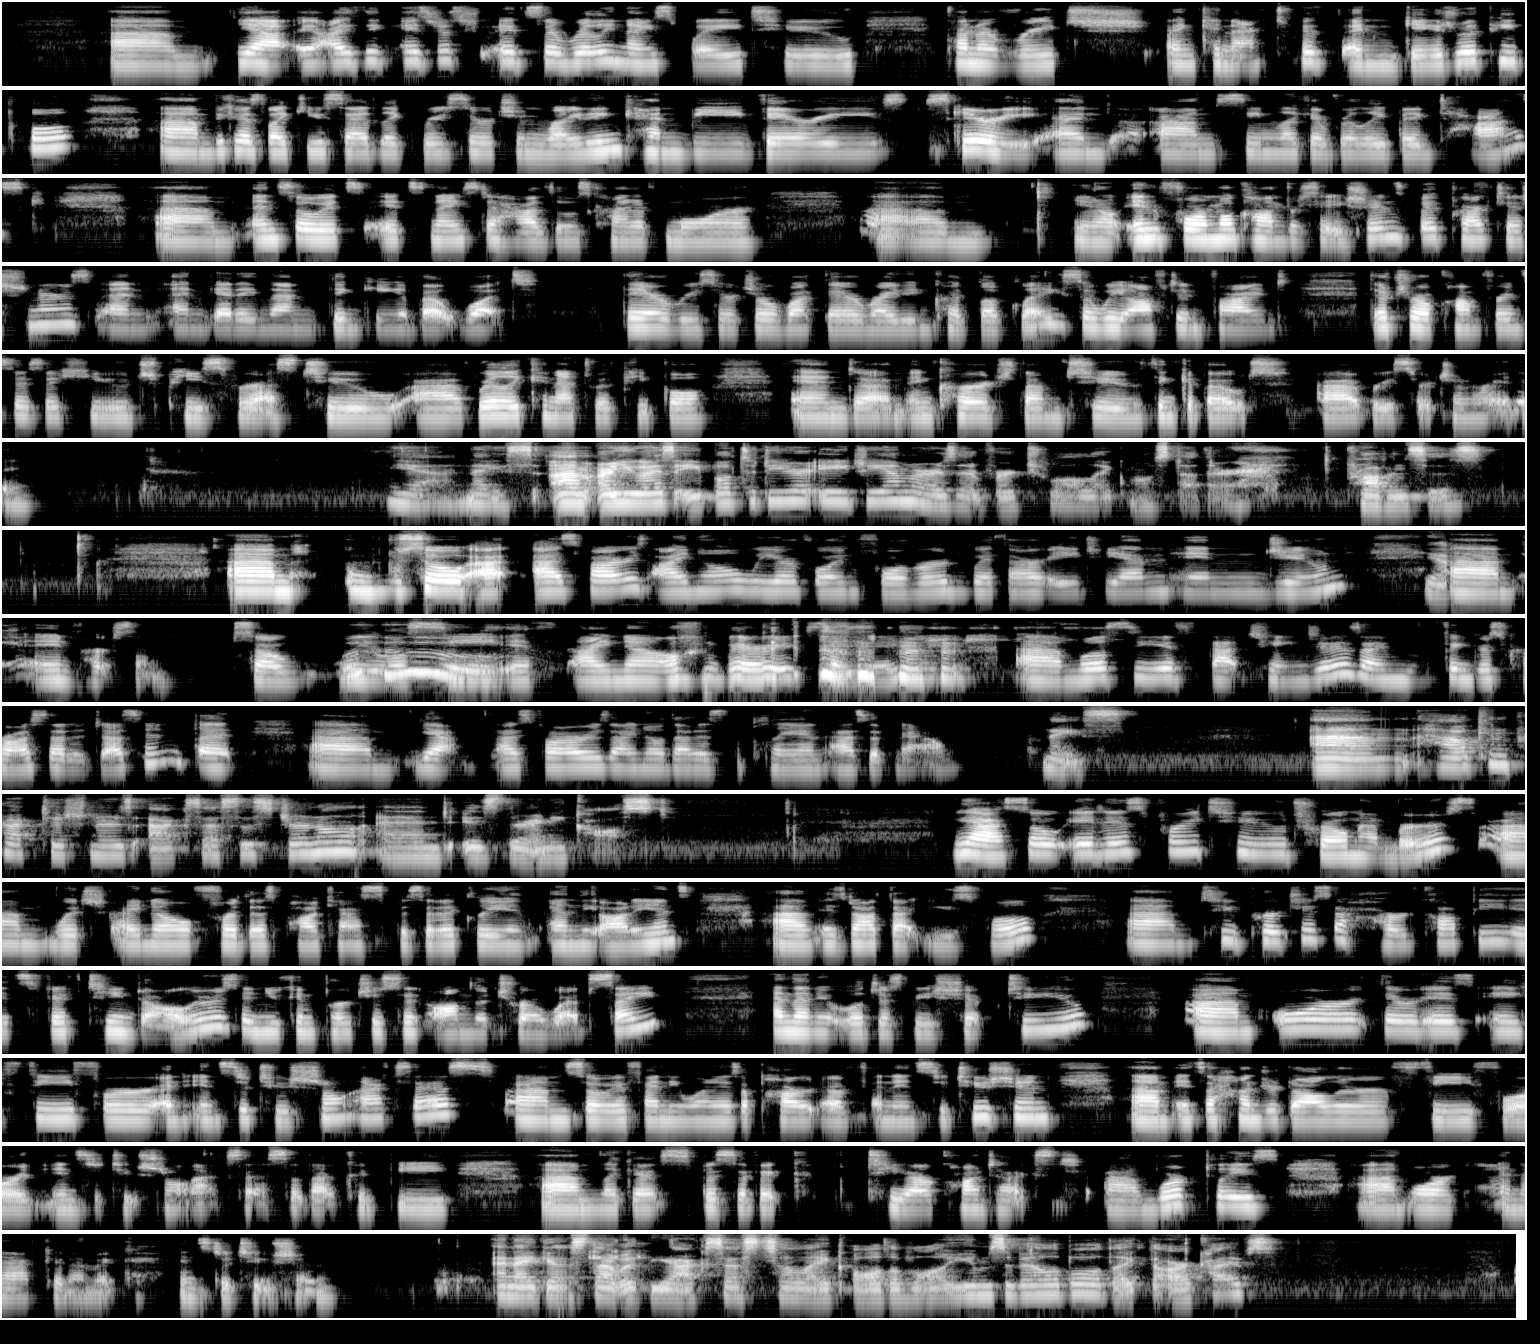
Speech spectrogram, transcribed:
um yeah, I think it's just it's a really nice way to kind of reach and connect with and engage with people um, because like you said like research and writing can be very scary and um, seem like a really big task. Um, and so it's it's nice to have those kind of more um, you know informal conversations with practitioners and and getting them thinking about what their research or what their writing could look like. So we often find the TRO conference is a huge piece for us to uh, really connect with people and um, encourage them to think about uh, research and writing. Yeah, nice. Um, are you guys able to do your AGM or is it virtual like most other provinces? Um, so uh, as far as I know, we are going forward with our AGM in June, yeah. um, in person. So we Woo-hoo. will see if I know. Very exciting. um, we'll see if that changes. I'm fingers crossed that it doesn't. But um, yeah, as far as I know, that is the plan as of now. Nice. Um, how can practitioners access this journal, and is there any cost? Yeah, so it is free to TRO members, um, which I know for this podcast specifically and, and the audience um, is not that useful. Um, to purchase a hard copy, it's $15 and you can purchase it on the TRO website and then it will just be shipped to you. Um, or there is a fee for an institutional access. Um, so if anyone is a part of an institution, um, it's a hundred dollar fee for an institutional access. So that could be um, like a specific TR context um, workplace um, or an academic institution and I guess that would be access to like all the volumes available, like the archives.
